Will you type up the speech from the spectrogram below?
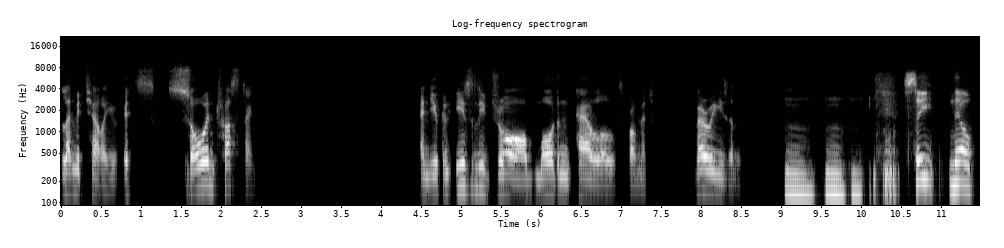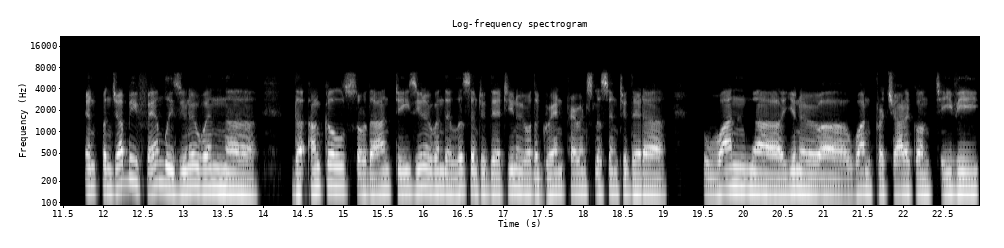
let me tell you, it's so interesting. And you can easily draw modern parallels from it very easily. Mm-hmm. See, now in Punjabi families, you know, when uh, the uncles or the aunties, you know, when they listen to that, you know, or the grandparents listen to that uh, one, uh, you know, uh, one pracharak on TV,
